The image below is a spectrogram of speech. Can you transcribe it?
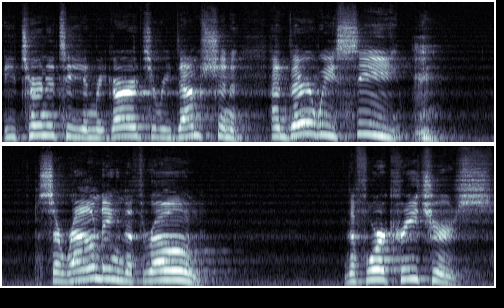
eternity in regard to redemption and there we see, surrounding the throne, the four creatures,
